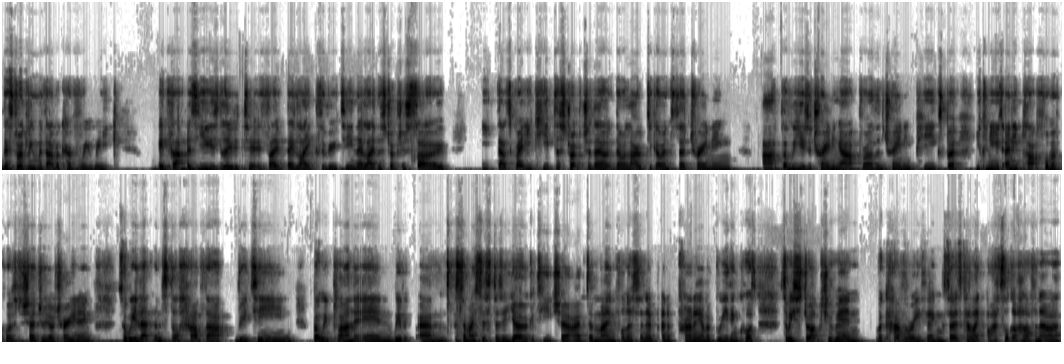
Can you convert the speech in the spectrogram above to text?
they're struggling with that recovery week. It's that as you alluded to, it's like they like the routine, they like the structure. So that's great. You keep the structure. They're they're allowed to go into their training app that we use a training app rather than TrainingPeaks but you can use any platform of course to schedule your training. So we let them still have that routine but we plan it in. We um, so my sister's a yoga teacher. I've done mindfulness and a, and a pranayama breathing course. So we structure in recovery things. So it's kind of like oh i've still got half an hour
